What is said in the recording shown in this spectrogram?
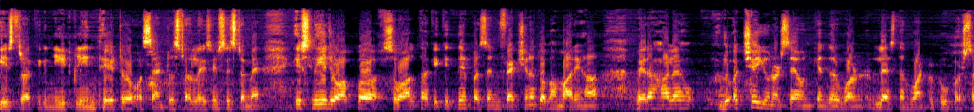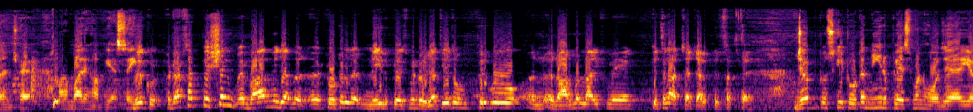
ये इस तरह के नीट क्लीन थिएटर और सेंट्रल स्टरलाइजेशन सिस्टम है। इसलिए जो आपका सवाल था कि कितने परसेंट इन्फेक्शन है तो अब हमारे यहाँ मेरा हाल है जो अच्छे यूनिट्स हैं उनके अंदर one less than one two two percent जो है। तो, और हमारे यहाँ भी ऐसा ही बिल्कुल। डॉक्टर साहब पेशेंट बाद में जब टोटल नी रिप्लेसमेंट हो जाती है तो फिर वो नॉर्मल लाइफ में कितना अच्छा चल फिर सकता है? जब उसकी टोटल नी रिप्लेसमेंट हो जाए या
